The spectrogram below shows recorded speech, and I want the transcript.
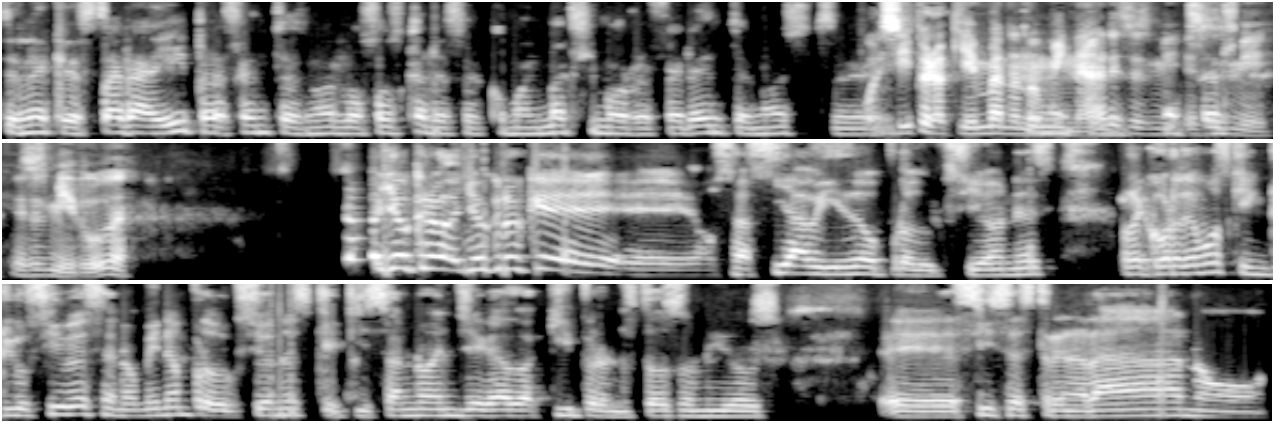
tienen que estar ahí presentes, ¿no? Los Óscares como el máximo referente, ¿no? Este, Pues sí, pero ¿a quién van a nominar? que Esa es mi, esa es mi, esa es mi duda. Yo creo, yo creo que, eh, o sea, sí ha habido producciones. Recordemos que inclusive se nominan producciones que quizá no han llegado aquí, pero en Estados Unidos eh, sí se estrenarán o,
